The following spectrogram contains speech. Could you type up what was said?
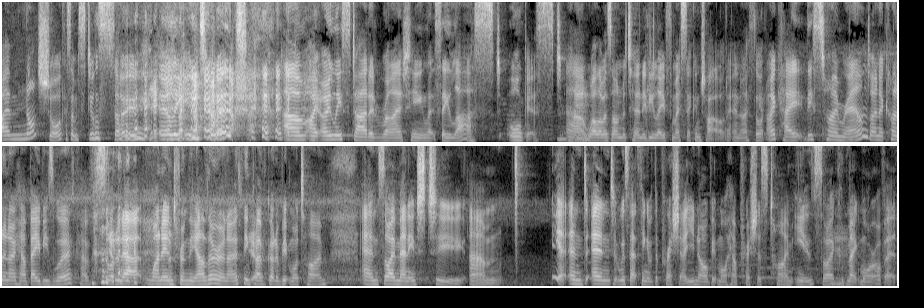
I'm not sure because I'm still so early into it. Um, I only started writing, let's say, last August um, while I was on maternity leave for my second child. And I thought, okay, this time round, I kind of know how babies work. I've sorted out one end from the other, and I think. I've got a bit more time. And so I managed to. Um, yeah, and and it was that thing of the pressure. You know a bit more how precious time is, so I could make more of it.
